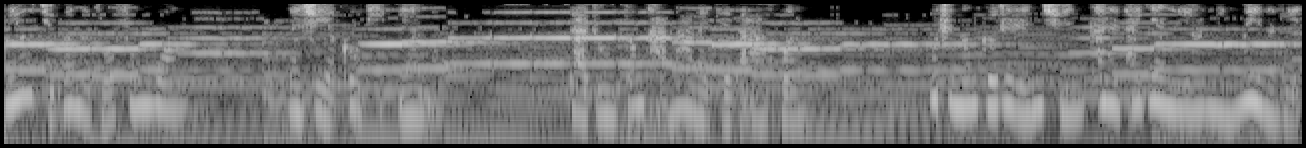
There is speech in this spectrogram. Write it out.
没有举办的多风光，但是也够体面了。大众桑塔纳来接的阿欢，我只能隔着人群看着他艳丽而明媚的脸。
